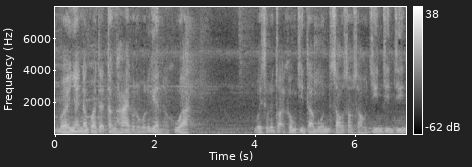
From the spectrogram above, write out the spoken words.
Và hình ảnh đang quay tại tầng 2 của đồ gỗ Đức Hiền ở khu A. Với số điện thoại 0984 666 999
